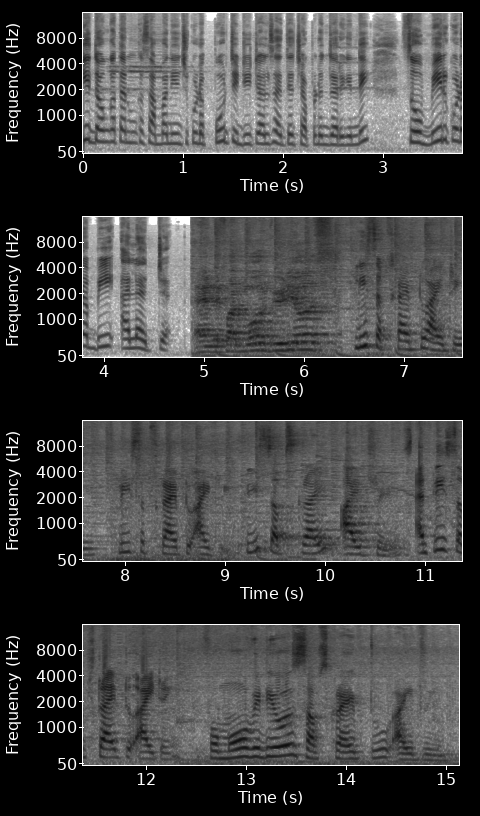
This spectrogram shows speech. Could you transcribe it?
ఈ దొంగతనంకి సంబంధించి కూడా పూర్తి డీటెయిల్స్ అయితే చెప్పడం జరిగింది సో మీరు కూడా be alert And for more videos, Please subscribe to iDream. Please subscribe to iDream. Please subscribe iDreams. And please subscribe to iDream. For more videos, subscribe to iDream. Please like, share, and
